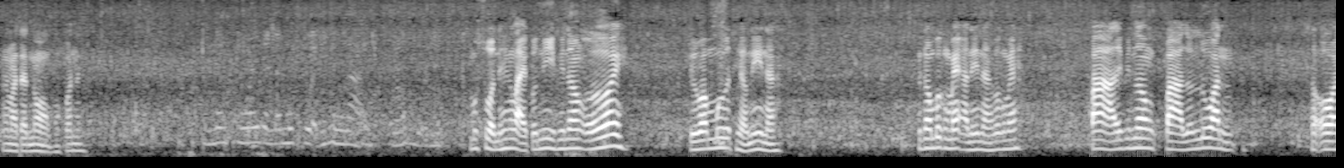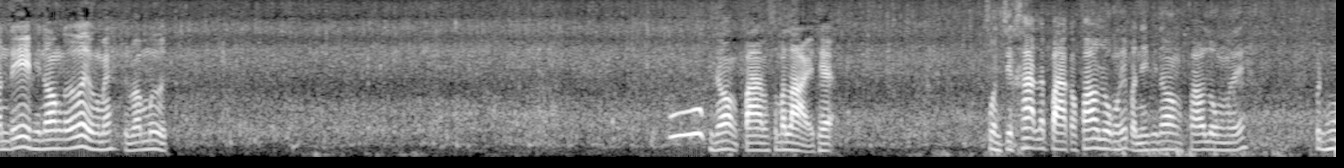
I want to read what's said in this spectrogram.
มันมาแต่นองผมก็เนห้วยกันแล้วมาสวยที่ทางไหนเนาะเดี๋ยมุส่วนที่ข้างหลายก็นี่พี่น้องเอ้ยถือว่ามืดแถวนี้นะพี่น้องเบิ่งไหมอันนี้นะเบิ่งไหมปลาเลยพี่น้องปลาล้วนๆะออนเด้พี่น้องเอ้ยเบิ่งไหมถือว่ามืดพี่น้องปลามันสมาหลายแท้ฝนสิคาดแล้วปลากับเฝ้าลงเลยแบบนี้พี่น้องเฝ้าลงเลยเป็นหู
